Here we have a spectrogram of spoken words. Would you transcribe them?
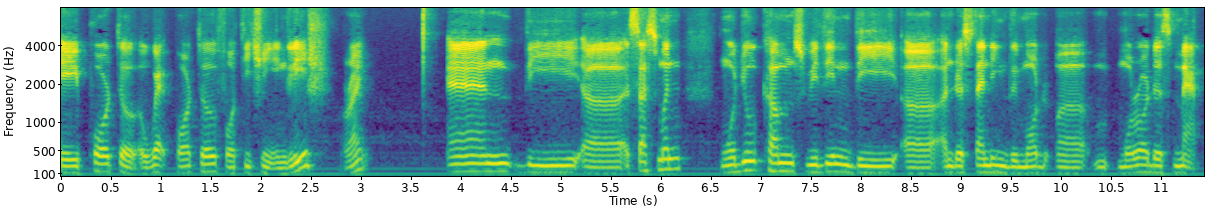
a portal, a web portal for teaching English, right? And the uh, assessment module comes within the uh, understanding the mod, uh, Marauder's map.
